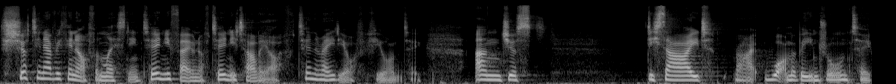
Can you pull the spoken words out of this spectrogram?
shutting everything off and listening. Turn your phone off, turn your tally off, turn the radio off if you want to, and just decide right what am i being drawn to?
